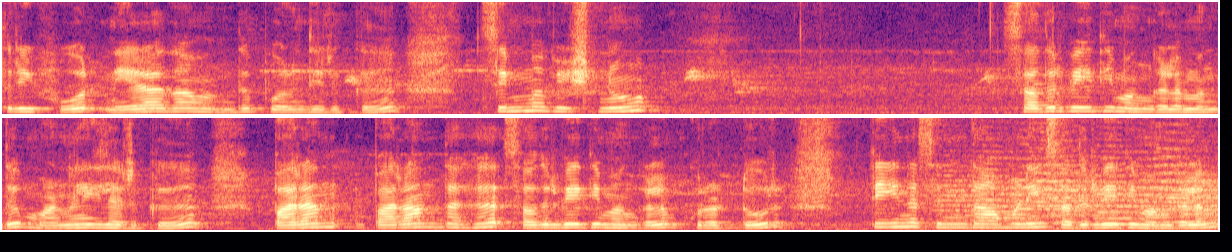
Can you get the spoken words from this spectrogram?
த்ரீ ஃபோர் நேராக தான் வந்து பொருந்திருக்கு. சிம்ம விஷ்ணு சதுர்வேதி மங்கலம் வந்து மணலியில் இருக்குது பரந் பராந்தக சதுர்வேதி மங்கலம் குரட்டூர் தீன சிந்தாமணி சதுர்வேதி மங்கலம்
